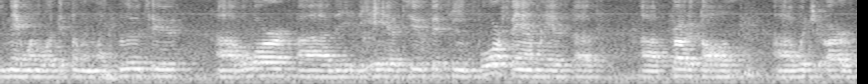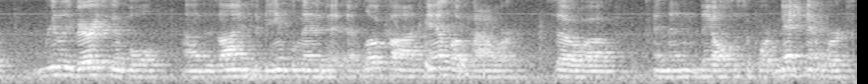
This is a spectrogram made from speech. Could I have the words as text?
you may want to look at something like Bluetooth uh, or uh, the, the 802.15.4 family of, of uh, protocols, uh, which are really very simple, designed to be implemented at, at, low cost and low power. So, um, and then they also support mesh networks.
